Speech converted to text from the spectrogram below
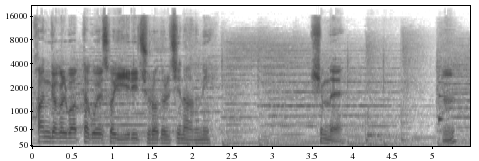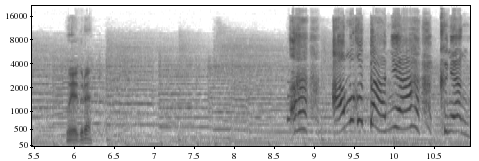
환각을 봤다고 해서 일이 줄어들진 않으니 힘내. 응? 왜 그래? 아무것도 아니야. 그냥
